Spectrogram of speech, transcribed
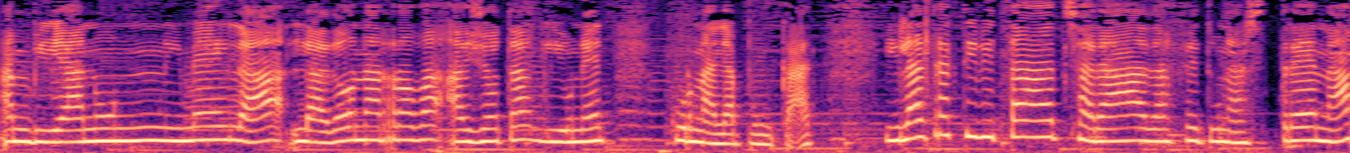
enviant un e-mail a ladona arroba a cornellà.cat. I l'altra activitat serà, de fet, una estrena,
